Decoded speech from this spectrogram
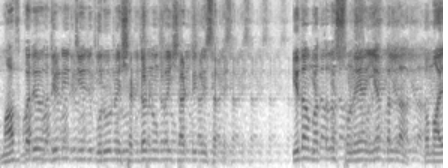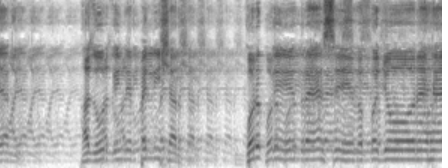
ਮਾਫ ਕਰਿਓ, ਜਿਹੜੀ ਚੀਜ਼ ਗੁਰੂ ਨੇ ਛੱਡਣ ਨੂੰ ਕੋਈ ਛੱਡ ਹੀ ਨਹੀਂ ਸਕੇ। ਇਹਦਾ ਮਤਲਬ ਸੁਣਿਆ ਹੀ ਆ ਕੱਲਾ, ਕਮਾਇਆ ਨਹੀਂ। ਹਜ਼ੂਰ ਕਹਿੰਦੇ, ਪਹਿਲੀ ਸ਼ਰਤ ਗੁਰ ਕੇ ਗ੍ਰਹਿ ਸੇਵਕ ਜੋ ਰਹਿ।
